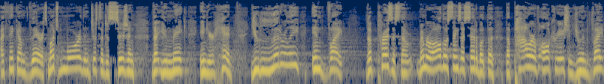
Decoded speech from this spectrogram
I think I'm there. It's much more than just a decision that you make in your head. You literally invite the presence. Now, remember all those things I said about the, the power of all creation. You invite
